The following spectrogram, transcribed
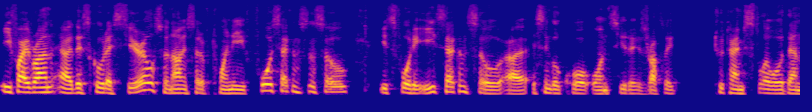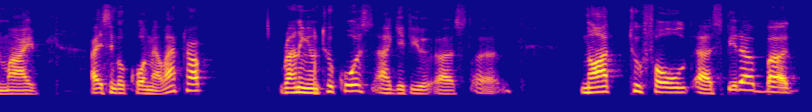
If I run uh, this code as serial, so now instead of 24 seconds or so, it's 48 seconds. So uh, a single core on CEDAR is roughly two times slower than my a single core on my laptop. Running on two cores, I give you uh, uh not two-fold uh, speed up, but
